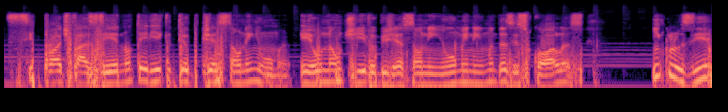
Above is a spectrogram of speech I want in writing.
se pode fazer, não teria que ter objeção nenhuma. Eu não tive objeção nenhuma em nenhuma das escolas, inclusive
